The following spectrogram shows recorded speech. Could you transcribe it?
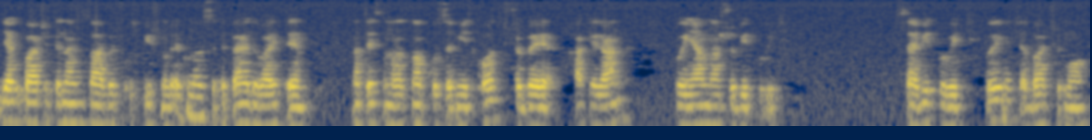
Як бачите, наш запит успішно виконався. Тепер давайте натиснемо на кнопку Submit Code, щоб HackerRank прийняв нашу відповідь. Все, відповідь прийнята, бачимо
